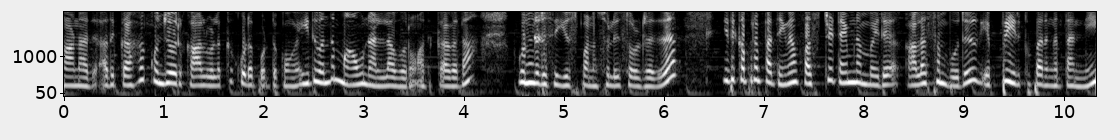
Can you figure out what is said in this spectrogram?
காணாது. அதுக்காக கொஞ்சம் ஒரு கால் விளக்கு கூட போட்டுக்கோங்க. இது வந்து மாவு நல்லா வரும். அதுக்காக தான் குண்டரிசி யூஸ் பண்ண சொல்லி சொல்கிறது இதுக்கப்புறம் பார்த்திங்கன்னா ஃபஸ்ட்டு டைம் நம்ம இது அலசும் போது எப்படி இருக்குது பாருங்கள் தண்ணி.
